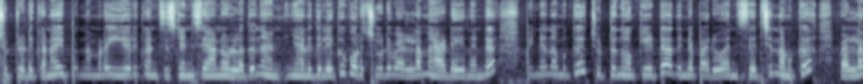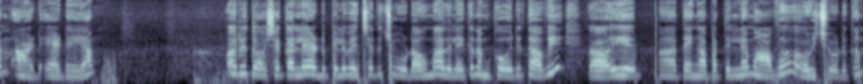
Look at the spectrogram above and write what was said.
ചുട്ടെടുക്കണം. ഇപ്പം നമ്മുടെ ഈ ഒരു കൺസിസ്റ്റൻസിയാണ് ഉള്ളത്. ഞാനിതിലേക്ക് കുറച്ചുകൂടി വെള്ളം ആഡ് ചെയ്യുന്നുണ്ട്. പിന്നെ നമുക്ക് ചുട്ടു നോക്കിയിട്ട് അതിന്റെ പരുവനുസരിച്ച് നമുക്ക് വെള്ളം ആഡ് ആഡ് ചെയ്യാം. ഒരു ദോശക്കല്ല് അടുപ്പിൽ വെച്ച് അത് ചൂടാവുമ്പോൾ അതിലേക്ക് നമുക്ക് ഒരു തവി ഈ തേങ്ങാപ്പത്തലിന്റെ മാവ് ഒഴിച്ചു കൊടുക്കാം.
